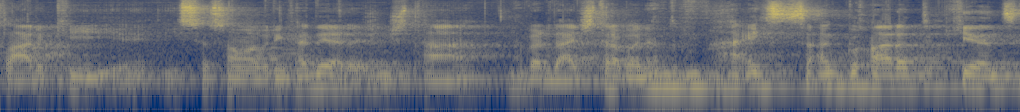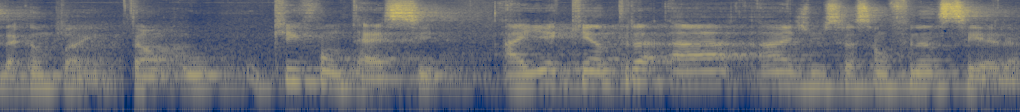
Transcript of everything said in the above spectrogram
Claro que isso é só uma brincadeira. A gente está, na verdade, trabalhando mais agora do que antes da campanha. Então, o, o que acontece? Aí é que entra a, a, administração financeira.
